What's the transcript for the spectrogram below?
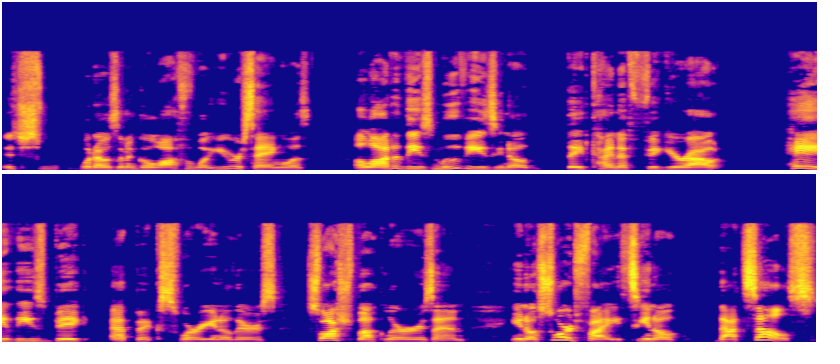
It's just what I was going to go off of what you were saying was a lot of these movies, you know, they'd kind of figure out, hey, these big epics where, you know, there's swashbucklers and, you know, sword fights, you know, that sells.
